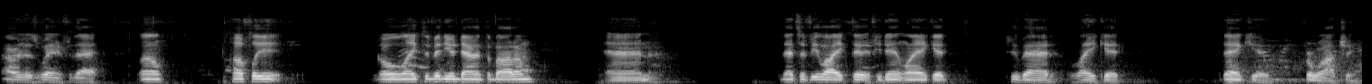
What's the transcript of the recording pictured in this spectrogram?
I was just waiting for that. Well, hopefully go like the video down at the bottom. And that's if you liked it. If you didn't like it, too bad. Like it. Thank you for watching.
